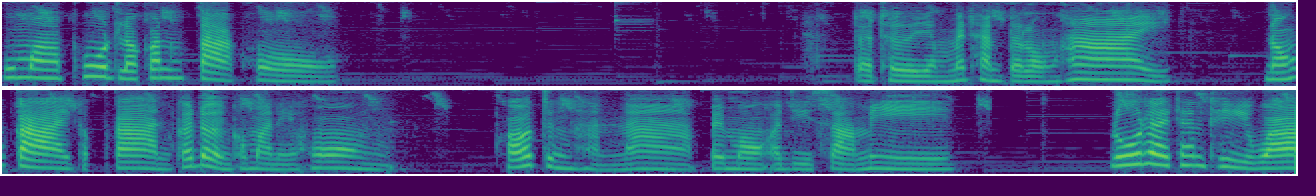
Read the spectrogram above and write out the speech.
อุมาพูดแล้วก็น้ำตาคอแต่เธอยังไม่ทันจะร้องไห้ น้องกายกับการก็เดินเข้ามาในห้อง เขาจึงหันหน้าไปมองอดีตสามี รู้เลยทันทีว่า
